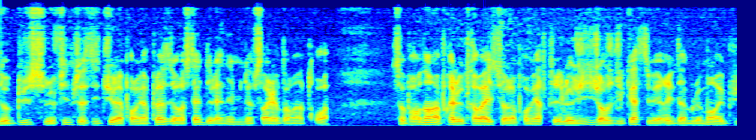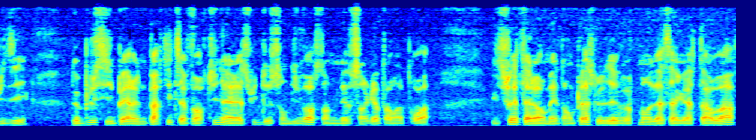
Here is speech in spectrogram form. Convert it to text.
opus, le film se situe à la première place de recettes de l'année 1983. Cependant, après le travail sur la première trilogie, George Lucas est véritablement épuisé. De plus, il perd une partie de sa fortune à la suite de son divorce en 1983. Il souhaite alors mettre en place le développement de la saga Star Wars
